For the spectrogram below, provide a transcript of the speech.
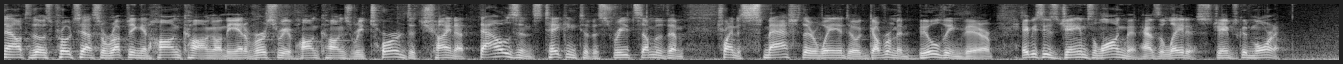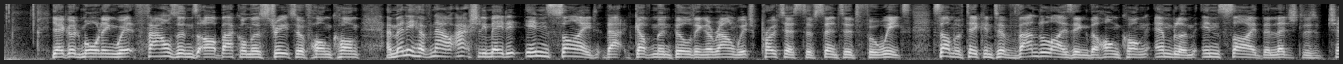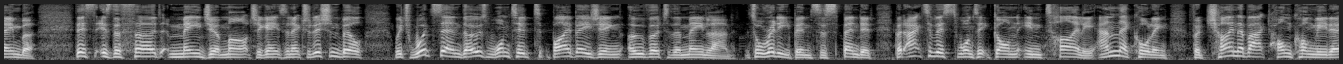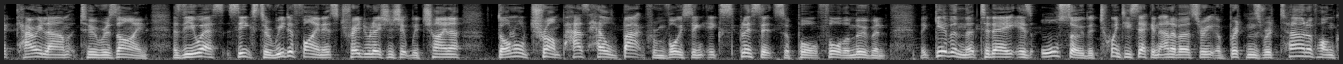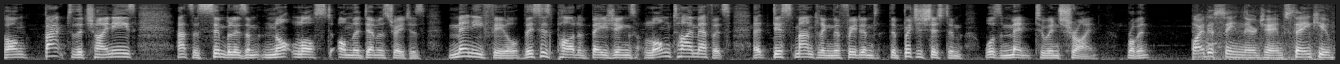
Now to those protests erupting in Hong Kong on the anniversary of Hong Kong's return to China. Thousands taking to the streets, some of them trying to smash their way into a government building there. ABC's James Longman has the latest. James, good morning. Yeah, good morning. Where thousands are back on the streets of Hong Kong, and many have now actually made it inside that government building around which protests have centred for weeks. Some have taken to vandalising the Hong Kong emblem inside the legislative chamber. This is the third major march against an extradition bill, which would send those wanted by Beijing over to the mainland. It's already been suspended, but activists want it gone entirely, and they're calling for China-backed Hong Kong leader Carrie Lam to resign as the US seeks to redefine its trade relationship with China, Donald Trump has held back from voicing explicit support for the movement. But given that today is also the 22nd anniversary of Britain's return of Hong Kong back to the Chinese, that's a symbolism not lost on the demonstrators. Many feel this is part of Beijing's long-time efforts at dismantling the freedoms the British system was meant to enshrine. Robin? Quite a scene there, James. Thank you.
